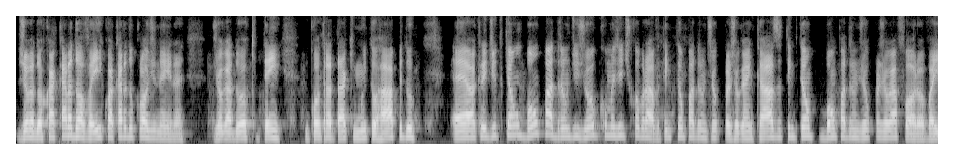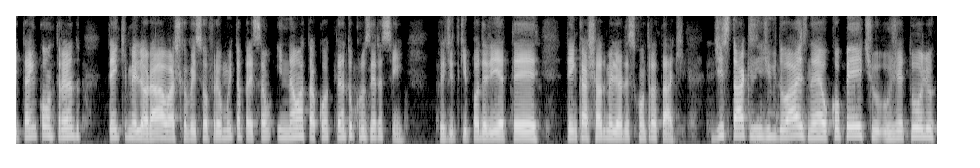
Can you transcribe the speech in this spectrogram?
jogador com a cara do Havaí, com a cara do Claudinei, né, jogador que tem um contra-ataque muito rápido, é, eu acredito que é um bom padrão de jogo, como a gente cobrava, tem que ter um padrão de jogo para jogar em casa, tem que ter um bom padrão de jogo para jogar fora, o Havaí está encontrando, tem que melhorar, eu acho que o Havaí sofreu muita pressão e não atacou tanto o Cruzeiro assim, Acredito que poderia ter, ter encaixado melhor esse contra-ataque. Destaques individuais, né? O Copete, o Getúlio,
